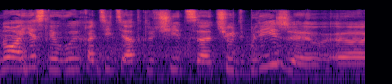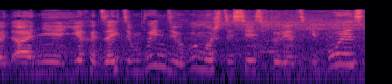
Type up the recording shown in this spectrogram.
Ну а если вы хотите отключиться чуть ближе, э, а не ехать за этим в Индию, вы можете сесть в турецкий поезд,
